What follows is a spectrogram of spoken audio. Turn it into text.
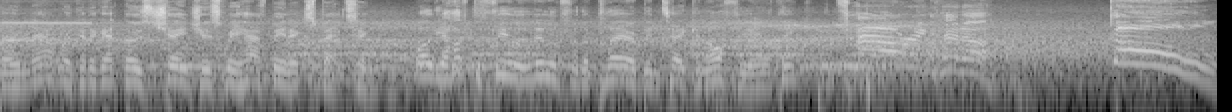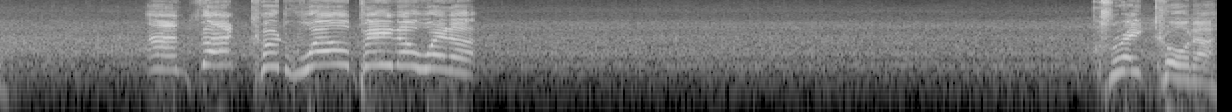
So now we're going to get those changes we have been expecting. Well, you have to feel a little for the player being taken off here, I think. Towering header! Goal! And that could well be the winner! Great corner,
